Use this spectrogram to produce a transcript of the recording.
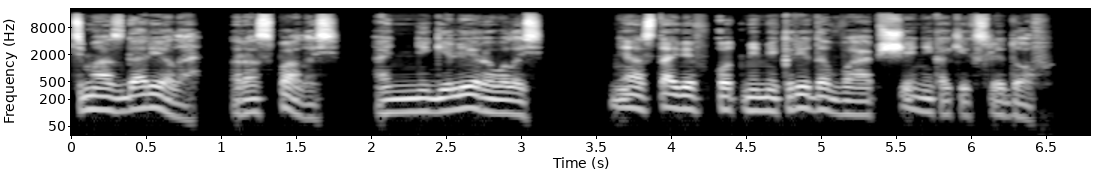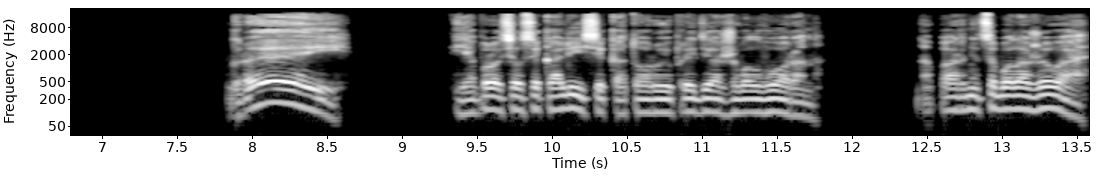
Тьма сгорела, распалась, аннигилировалась, не оставив от мимикрида вообще никаких следов. «Грей!» Я бросился к Алисе, которую придерживал ворон. Напарница была жива,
